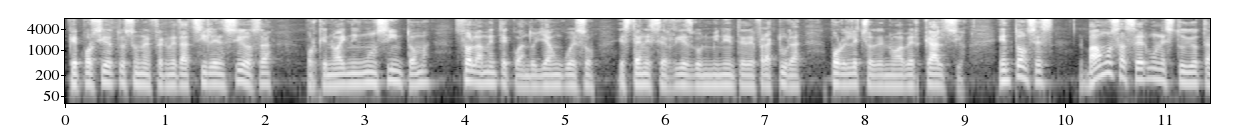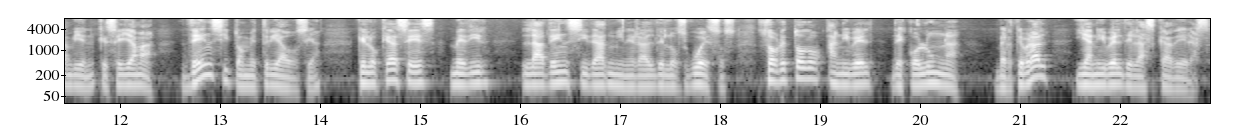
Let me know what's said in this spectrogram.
que por cierto es una enfermedad silenciosa, porque no hay ningún síntoma, solamente cuando ya un hueso está en ese riesgo inminente de fractura por el hecho de no haber calcio. Entonces, vamos a hacer un estudio también que se llama densitometría ósea, que lo que hace es medir la densidad mineral de los huesos, sobre todo a nivel de columna vertebral y a nivel de las caderas.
